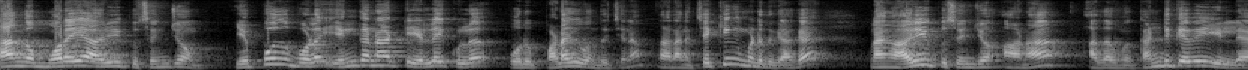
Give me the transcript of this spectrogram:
நாங்கள் முறையாக அறிவிப்பு செஞ்சோம். எப்போதும் போல் எங்கள் நாட்டு எல்லைக்குள்ள ஒரு படகு வந்துச்சுன்னா அதை நாங்கள் செக்கிங் பண்ணுறதுக்காக நாங்கள் அறிவிப்பு செஞ்சோம். ஆனால் அதை அவங்க கண்டுக்கவே இல்லை.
